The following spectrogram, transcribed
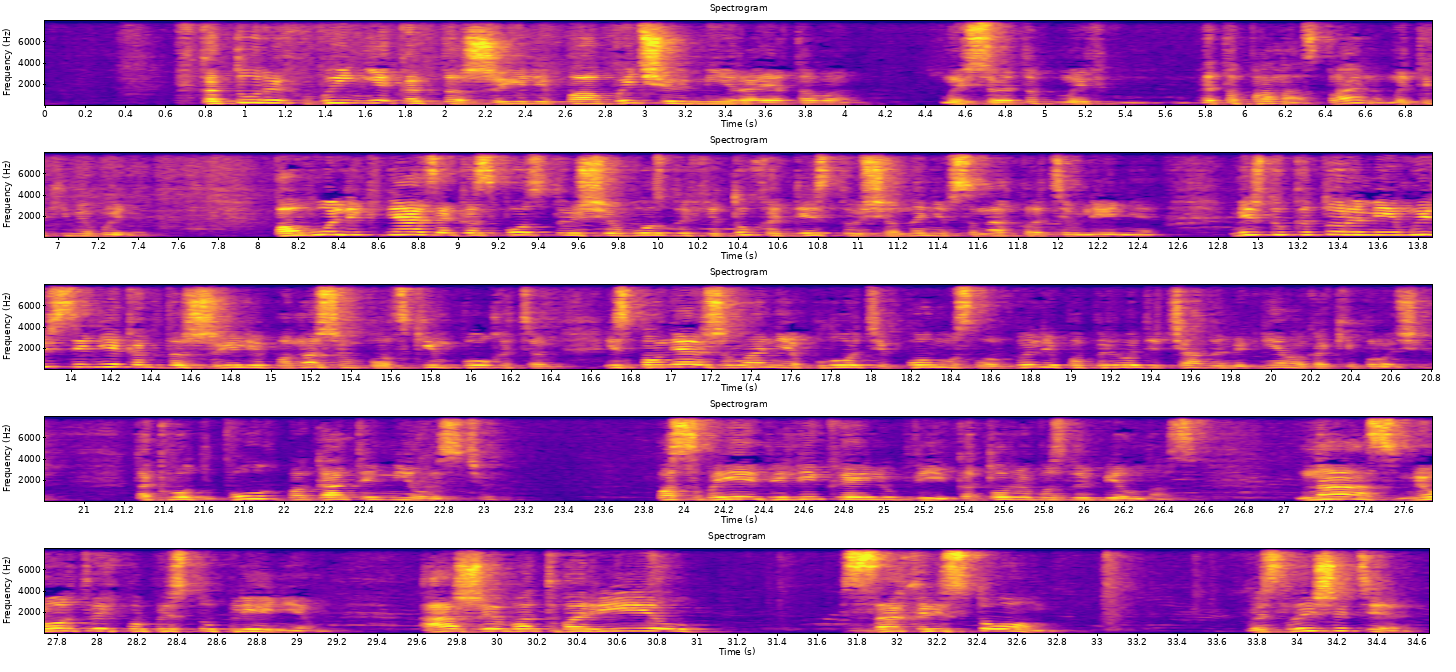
в которых вы некогда жили по обычаю мира этого. Мы все это, мы, это про нас, правильно? Мы такими были. По воле князя, господствующего в воздухе, духа, действующего ныне в сынах противления, между которыми и мы все некогда жили по нашим плотским похотям, исполняя желания плоти, помыслов, были по природе чадами гнева, как и прочее. Так вот, Бог богатый милостью, по своей великой любви, который возлюбил нас, нас, мертвых по преступлениям, оживотворил со Христом. Вы слышите?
